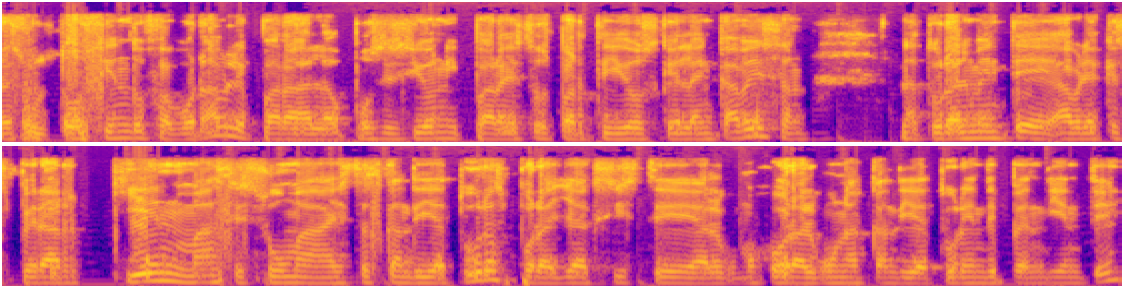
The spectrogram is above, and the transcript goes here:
resultó siendo favorable para la oposición y para estos partidos que la encabezan. Naturalmente habría que esperar quién más se suma a estas candidaturas. Por allá existe a lo mejor alguna candidatura independiente.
